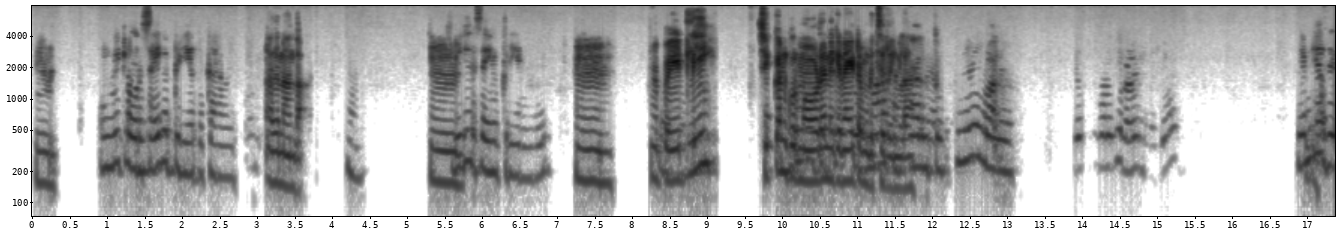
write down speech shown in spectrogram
ம். எங்க வீட்ல ஒரு சைவ பிரியர் இருக்காங்க. அது நான் தான் சைவ பிரியர். அப்ப இட்லி சிக்கன் குருமாவோட இன்னைக்கு நைட்டை முடிச்சிடுறீங்களா? தக்காளி தொக்கு, என்னது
